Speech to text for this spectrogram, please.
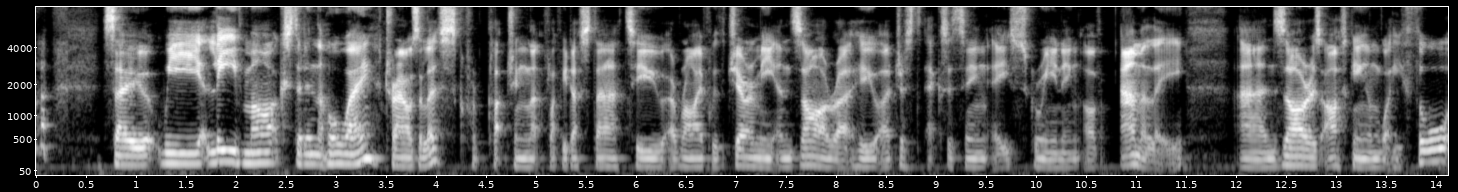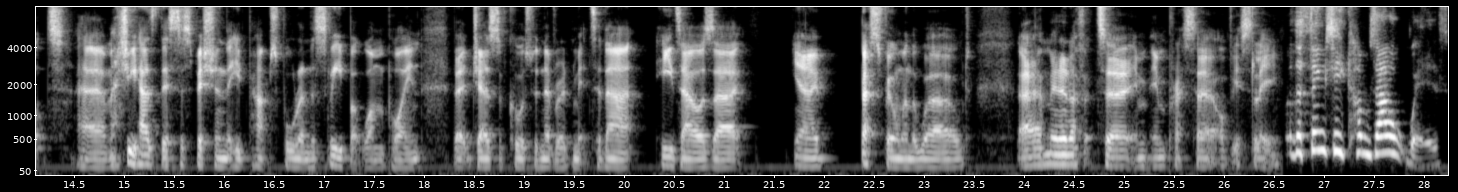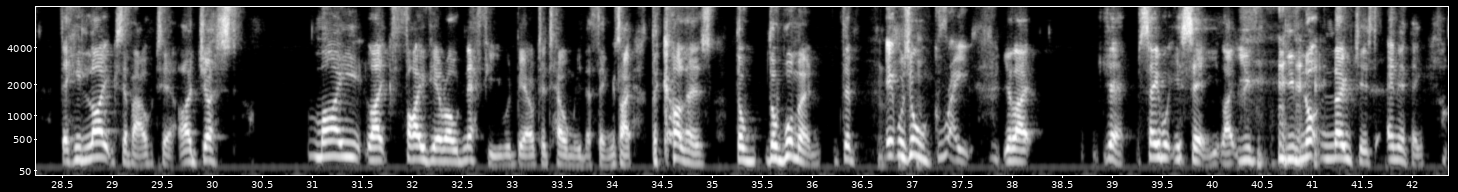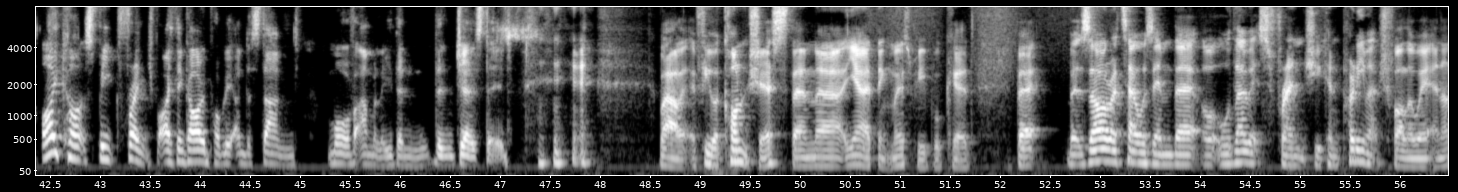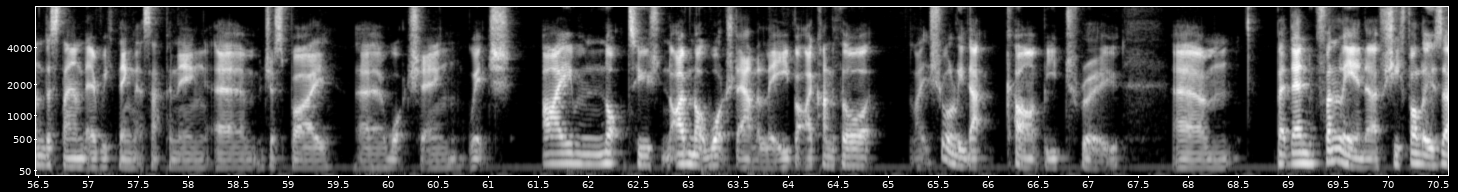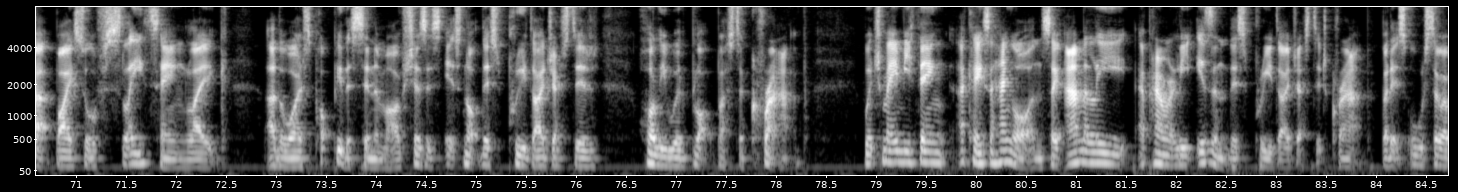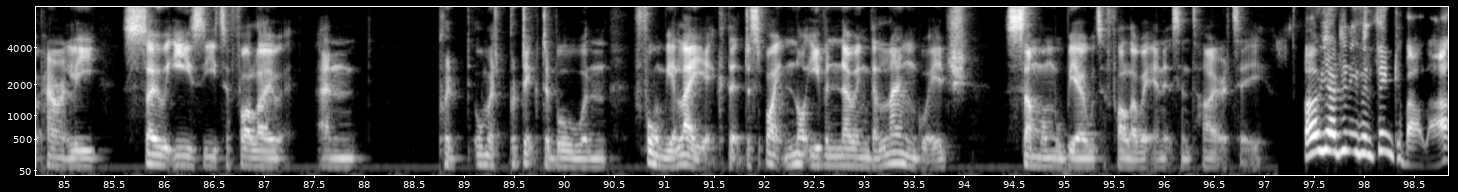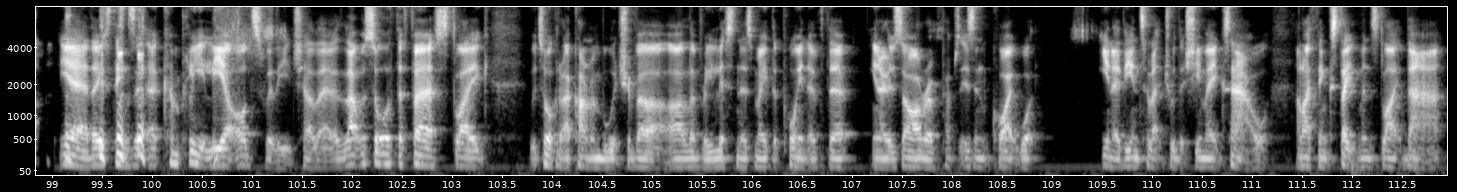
So we leave Mark stood in the hallway, trouserless, clutching that fluffy duster, to arrive with Jeremy and Zara, who are just exiting a screening of Amelie. And Zara's asking him what he thought. Um, and she has this suspicion that he'd perhaps fallen asleep at one point, but Jez, of course, would never admit to that. He tells her, you know, best film in the world. Um, in an effort to Im- impress her, obviously. But the things he comes out with that he likes about it are just my like five year old nephew would be able to tell me the things like the colors, the the woman, the it was all great. You're like, yeah, say what you see. Like you've you've not noticed anything. I can't speak French, but I think I would probably understand more of Amelie than than Jez did. well, if you were conscious, then uh, yeah, I think most people could. But but Zara tells him that although it's French, you can pretty much follow it and understand everything that's happening um, just by uh, watching, which I'm not too. I've not watched Amelie, but I kind of thought like surely that can't be true. Um, but then, funnily enough, she follows up by sort of slating like otherwise popular cinema. She says it's it's not this pre-digested Hollywood blockbuster crap, which made me think, okay, so hang on. So Amelie apparently isn't this pre-digested crap, but it's also apparently so easy to follow and pre- almost predictable and formulaic that despite not even knowing the language, someone will be able to follow it in its entirety. Oh yeah, I didn't even think about that. yeah, those things are completely at odds with each other. That was sort of the first like we are talking. I can't remember which of our, our lovely listeners made the point of that. You know, Zara perhaps isn't quite what you know the intellectual that she makes out, and I think statements like that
